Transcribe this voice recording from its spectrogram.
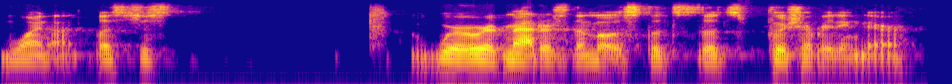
why not? Let's just where it matters the most. Let's let's push everything there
